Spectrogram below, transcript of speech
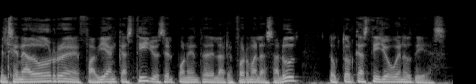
El senador eh, Fabián Castillo es el ponente de la reforma a la salud. Doctor Castillo, buenos días.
